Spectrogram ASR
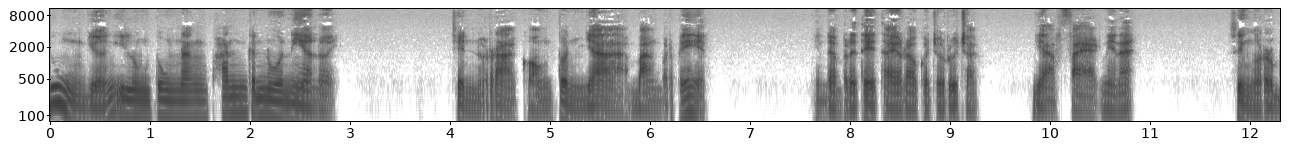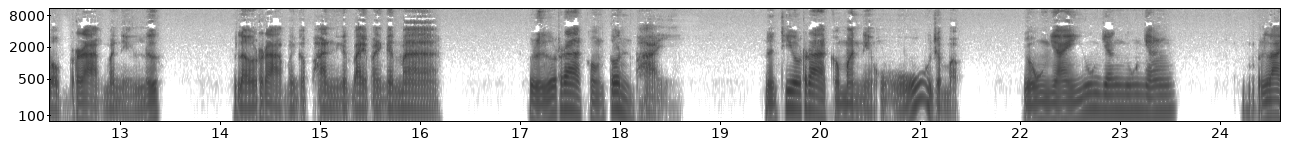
ยุ่งเหยิงอีลุงตุงนางพันกันนัวเนียเลย เช่นรากของต้นหญ้าบางประเภทอย่างในประเทศไทยเราก็จะรู้จักหญ้าแฝกเนี่ยนะ ซึ่งระบบรากมันเนี่ยลึก แล้วรากมันก็พันกันไปพันกันมา หรือรากของต้นไผ่เนื้อที่รากของมันเนี่ยโอ้จะแบบยุงใหญ่ยุ่งยังยุ่งยังไล่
